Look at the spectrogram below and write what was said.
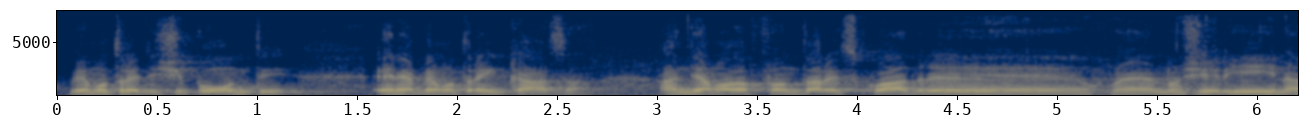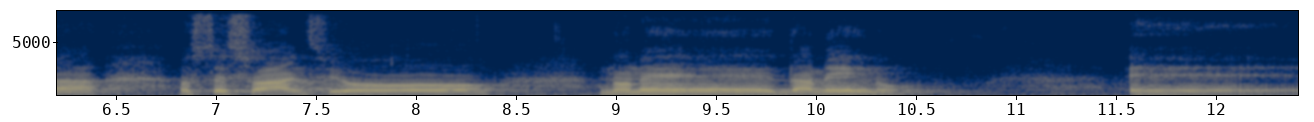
abbiamo 13 punti e ne abbiamo 3 in casa. Andiamo ad affrontare squadre come Nocerina, lo stesso Anzio non è da meno. E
